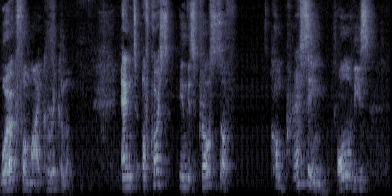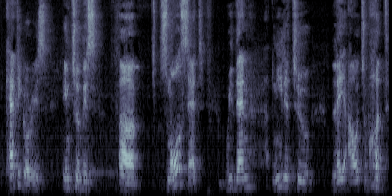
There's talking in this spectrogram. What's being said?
work for my curriculum? And of course, in this process of compressing all of these categories into this uh, small set, we then needed to lay out what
